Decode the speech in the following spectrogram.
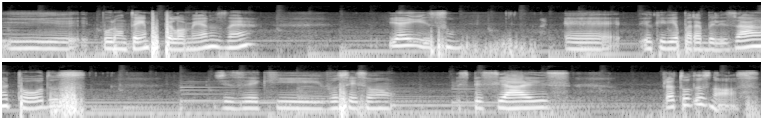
E por um tempo, pelo menos, né? E é isso. É, eu queria parabenizar todos, dizer que vocês são especiais para todos nós.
